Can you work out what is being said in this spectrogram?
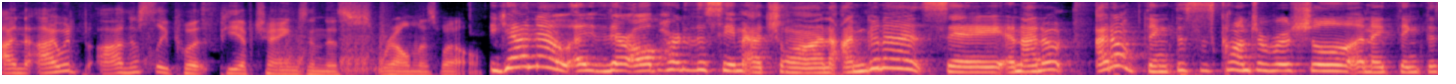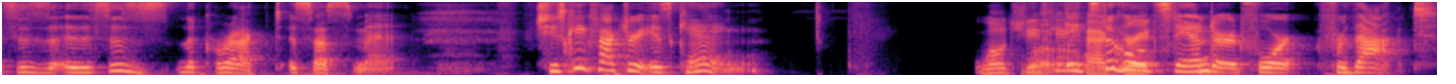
and i would honestly put pf chang's in this realm as well Yeah, no, I, they're all part of the same echelon. I'm gonna say, and I don't, I don't think this is controversial, and I think this is this is the correct assessment. Cheesecake Factory is king. Well, Cheesecake It's Factory, the gold standard for for that.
